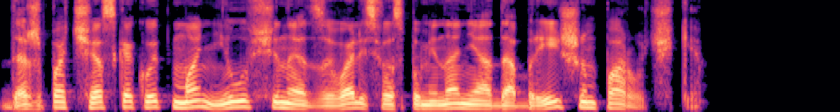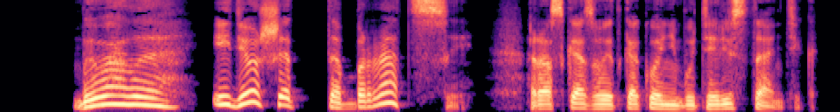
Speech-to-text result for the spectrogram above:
Даже подчас какой-то маниловщиной отзывались воспоминания о добрейшем поручике. «Бывало, идешь это, братцы, рассказывает какой-нибудь арестантик,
